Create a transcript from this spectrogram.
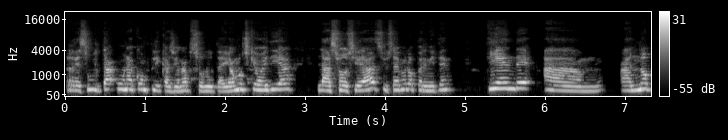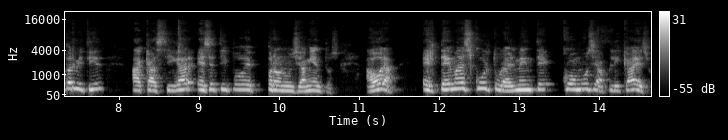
resulta una complicación absoluta. Digamos que hoy día la sociedad, si ustedes me lo permiten, tiende a, a no permitir, a castigar ese tipo de pronunciamientos. Ahora, el tema es culturalmente cómo se aplica eso.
